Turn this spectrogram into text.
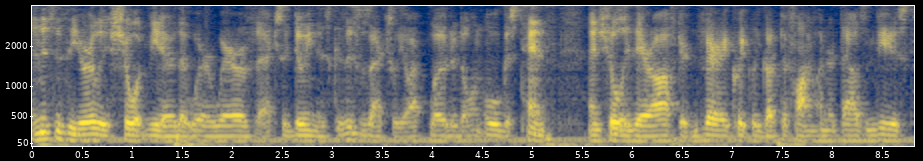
and this is the earliest short video that we're aware of actually doing this because this was actually uploaded on August 10th and shortly thereafter it very quickly got to 500,000 views.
